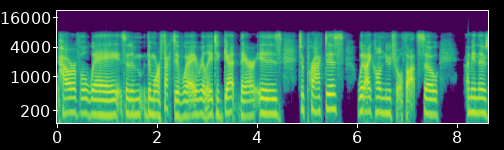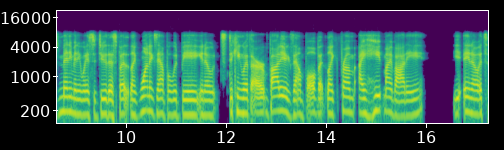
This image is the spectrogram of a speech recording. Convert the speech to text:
powerful way, sort of the more effective way really to get there is to practice what I call neutral thoughts. So I mean, there's many, many ways to do this, but like one example would be, you know, sticking with our body example, but like from I hate my body, you, you know, it's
